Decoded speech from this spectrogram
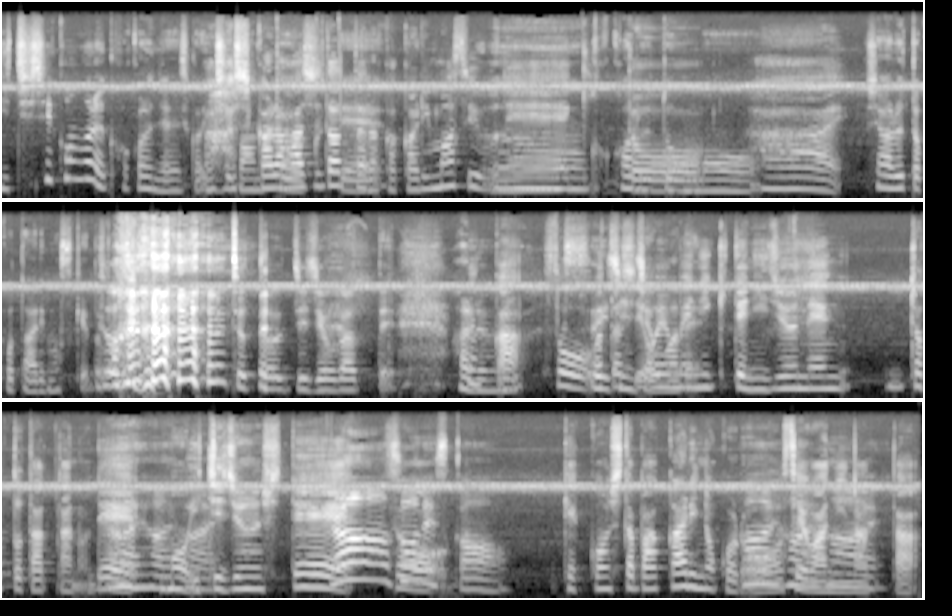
一時間ぐらいかかるんじゃないですか。端から端だったらかかりますよね。かかると思う。はい。私歩ったことありますけど、ちょっと事情があって晴海。そう私お嫁に来て二十年ちょっと経ったので、もう一巡してそうですか結婚したばっかりの頃、お世話になった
